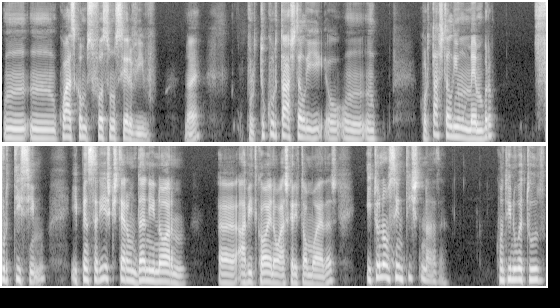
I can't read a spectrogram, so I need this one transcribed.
um, um, quase como se fosse um ser vivo, não é? Porque tu cortaste ali um, um cortaste ali um membro fortíssimo e pensarias que isto era um dano enorme uh, à Bitcoin ou às criptomoedas e tu não sentiste nada. Continua tudo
